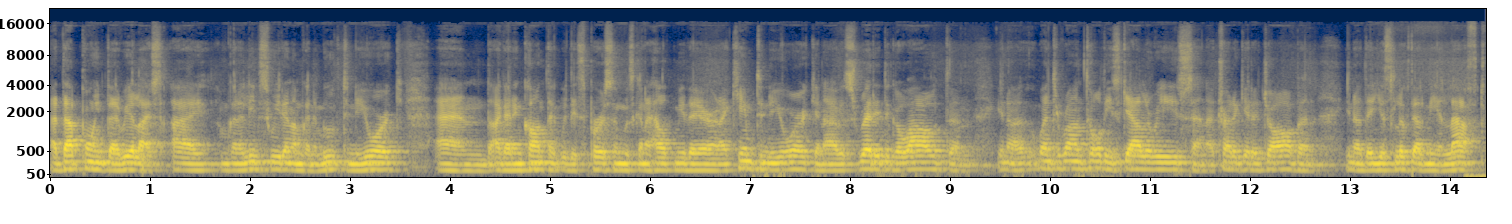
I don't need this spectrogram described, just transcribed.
At that point, I realized I, I'm going to leave Sweden, I'm going to move to New York, and I got in contact with this person who was going to help me there. And I came to New York, and I was ready to go out, and you know, I went around to all these galleries, and I tried to get a job, and you know, they just looked at me and laughed.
